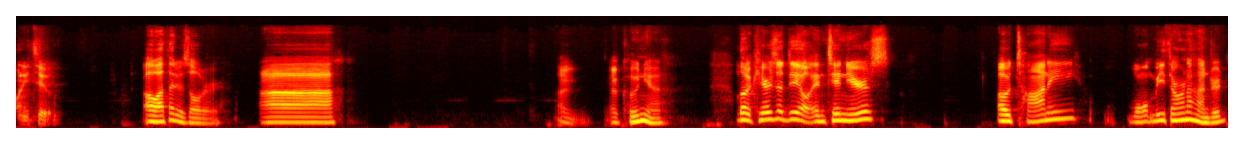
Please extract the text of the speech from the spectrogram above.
22. Oh, I thought he was older. Uh, Acuna. Look, here's the deal. In 10 years, Ohtani won't be throwing 100.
